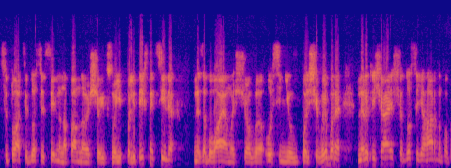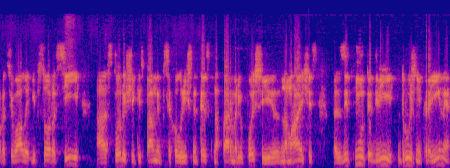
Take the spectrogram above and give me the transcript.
ситуацією досить сильно, напевно, що і в своїх політичних цілях. Не забуваємо, що в осінню в Польщі вибори не виключає, що досить гарно попрацювали і ПСО Росії, створюючи якийсь певний психологічний тиск на фермерів Польщі і намагаючись е, зіткнути дві дружні країни,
